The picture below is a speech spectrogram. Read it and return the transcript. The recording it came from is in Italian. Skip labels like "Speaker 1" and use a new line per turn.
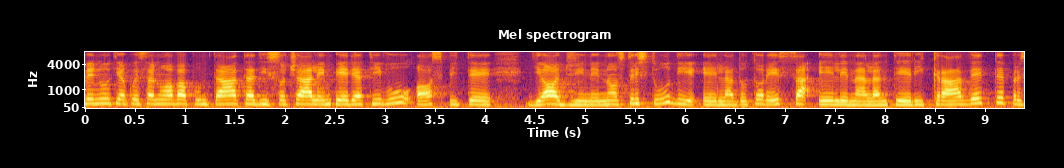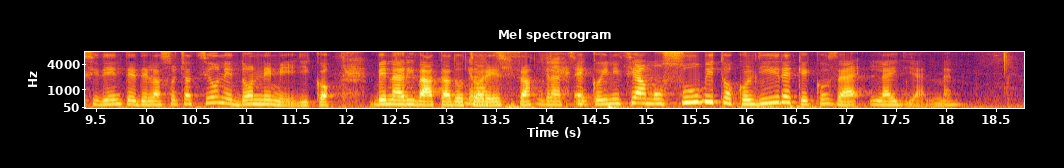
Benvenuti a questa nuova puntata di Sociale Imperia TV. Ospite di oggi nei nostri studi è la dottoressa Elena Lanteri Cravet, presidente dell'Associazione Donne Medico. Ben arrivata dottoressa.
Grazie. Grazie.
Ecco, iniziamo subito col dire che cos'è l'IDM.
